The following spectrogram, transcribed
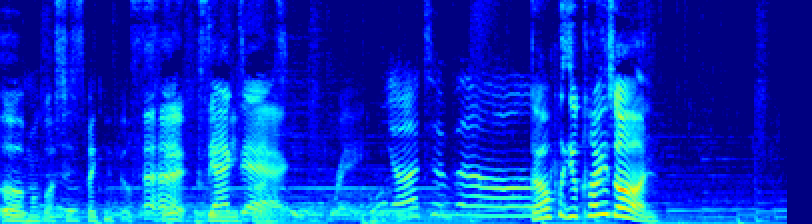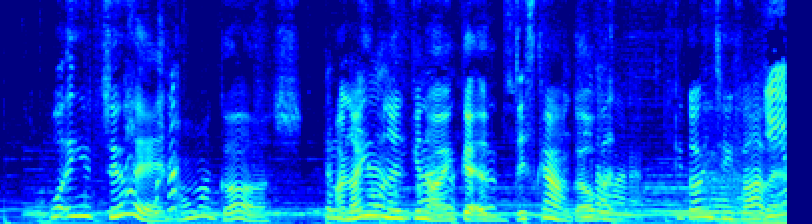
Oh my gosh, this is making me feel sick. seeing these Girl, put your clothes on. What are you doing? Oh my gosh. I know you want to, you know, get a discount, girl, but you're going too far there.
